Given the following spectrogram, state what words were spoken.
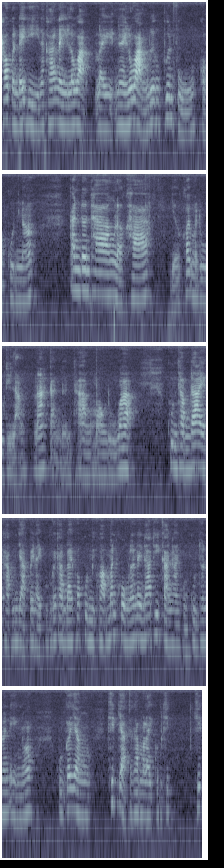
เข้ากันได้ดีนะคะ ในระหว่างในในระหว่างเรื่องเพื่อนฝูงของคุณเนาะการเดินทางเหรอคะ เดี๋ยวค่อยมาดูทีหลังนะการเดินทางมองดูว่า คุณทำได้ค่ะ คุณอยากไปไหนคุณก็ทำได้ เพราะคุณมีความมั่นคงแล้วในหน้าที่การงานของคุณเท่านั้นเองเนาะคุณก็ยังคิดอยากจะทำอะไรคุณคิดคิด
